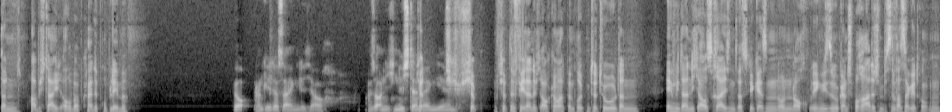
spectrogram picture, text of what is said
Dann habe ich da eigentlich auch überhaupt keine Probleme. Ja, dann geht das eigentlich auch. Also auch nicht nüchtern Ich habe reingehen. ich hab, ich hab den Fehler nämlich auch gemacht beim Rückentattoo, dann irgendwie da nicht ausreichend was gegessen und auch irgendwie so ganz sporadisch ein bisschen Wasser getrunken.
